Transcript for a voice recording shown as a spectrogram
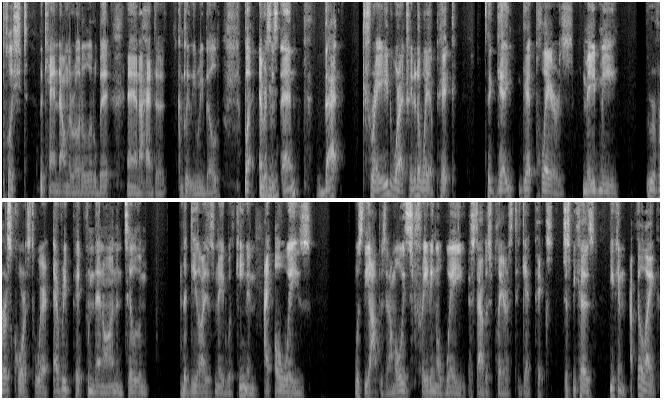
pushed the can down the road a little bit, and I had to completely rebuild. But ever Mhm. since then, that trade where I traded away a pick to get get players made me reverse course to where every pick from then on until the, the deal I just made with Keenan, I always was the opposite. I'm always trading away established players to get picks just because you can. I feel like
